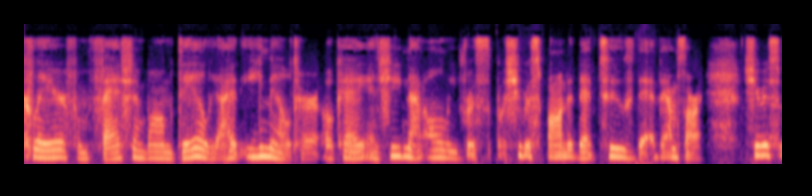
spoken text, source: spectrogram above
Claire from Fashion Bomb Daily. I had emailed her, okay, and she not only resp- she responded that Tuesday. I'm sorry, she res-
